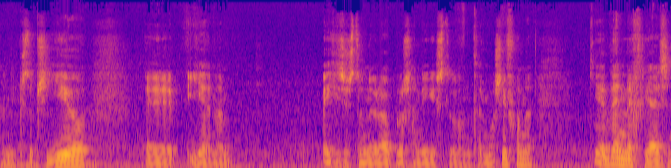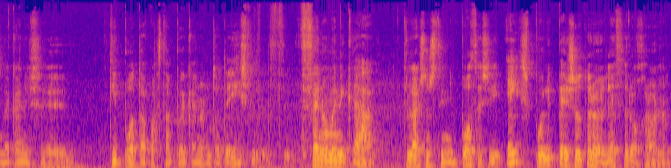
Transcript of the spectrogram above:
να ανοίξεις το ψυγείο, ε, για να έχεις ζεστό νερό, απλώς ανοίγεις τον θερμοσύφωνα και δεν χρειάζεται να κάνεις ε, τίποτα από αυτά που έκαναν τότε. Έχεις φαινομενικά, τουλάχιστον στην υπόθεση, έχεις πολύ περισσότερο ελεύθερο χρόνο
